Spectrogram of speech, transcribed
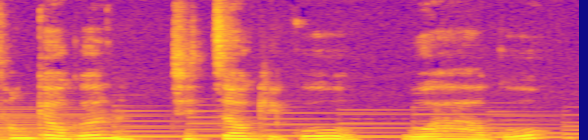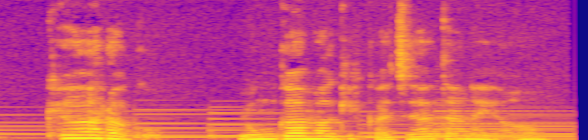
성격은 지적이고 우아하고 쾌활하고 용감하기까지 하다네요.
